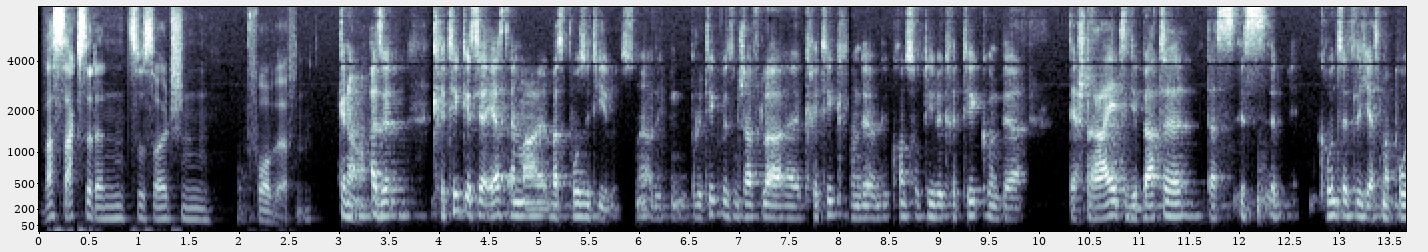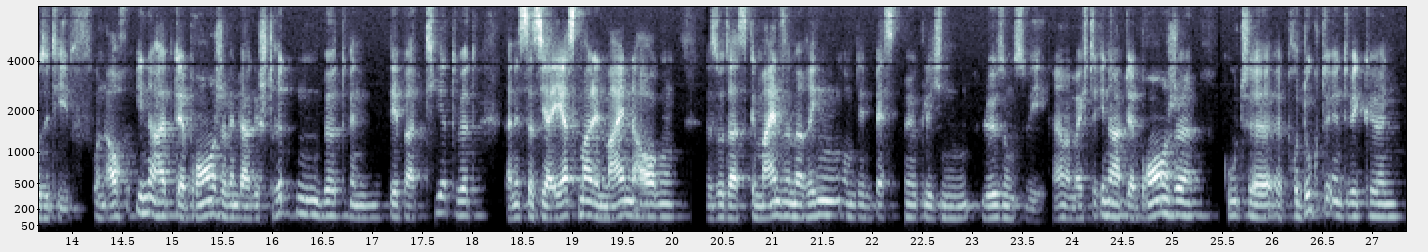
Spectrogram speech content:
Was sagst du denn zu solchen Vorwürfen? Genau, also Kritik ist ja erst einmal was Positives. Ne? Also ich bin Politikwissenschaftler, äh, Kritik und der, die konstruktive Kritik und der der Streit, die Debatte, das ist äh, grundsätzlich erstmal positiv. Und auch innerhalb der Branche, wenn da gestritten wird, wenn debattiert wird, dann ist das ja erstmal in meinen Augen so das gemeinsame Ringen um den bestmöglichen Lösungsweg. Ja, man möchte innerhalb der Branche gute äh, Produkte entwickeln,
